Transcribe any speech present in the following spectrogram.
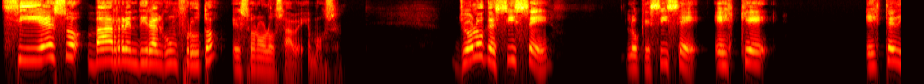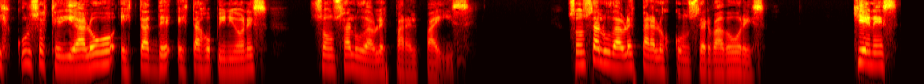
si eso va a rendir algún fruto, eso no lo sabemos. Yo lo que sí sé, lo que sí sé es que este discurso, este diálogo, estas, estas opiniones son saludables para el país. Son saludables para los conservadores, quienes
